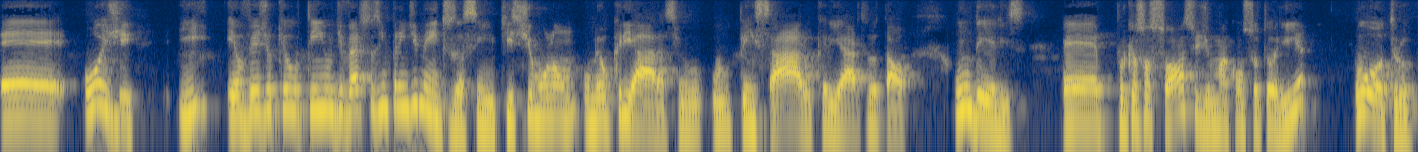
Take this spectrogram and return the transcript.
é, hoje e eu vejo que eu tenho diversos empreendimentos assim que estimulam o meu criar, assim, o, o pensar, o criar, tudo tal. Um deles é porque eu sou sócio de uma consultoria, o outro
